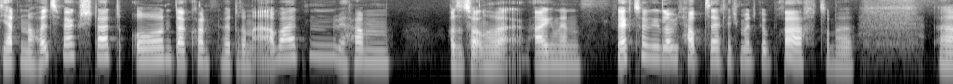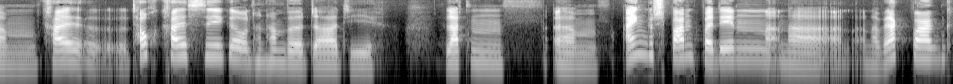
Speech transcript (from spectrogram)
die hatten eine Holzwerkstatt und da konnten wir drin arbeiten. Wir haben also zwar unsere eigenen Werkzeuge, glaube ich, hauptsächlich mitgebracht, so eine ähm, äh, Tauchkreissäge und dann haben wir da die Latten ähm, eingespannt bei denen an einer, an einer Werkbank,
